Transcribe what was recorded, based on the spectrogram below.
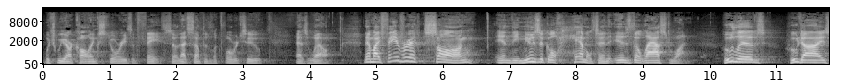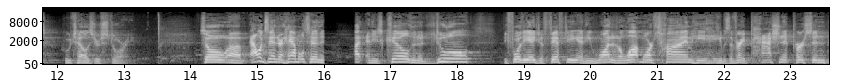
which we are calling Stories of Faith. So that's something to look forward to as well. Now, my favorite song in the musical Hamilton is the last one Who lives, who dies, who tells your story? So, uh, Alexander Hamilton and he's killed in a duel before the age of 50, and he wanted a lot more time. He, he was a very passionate person,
